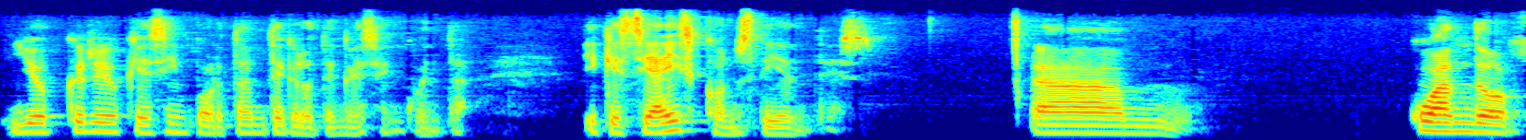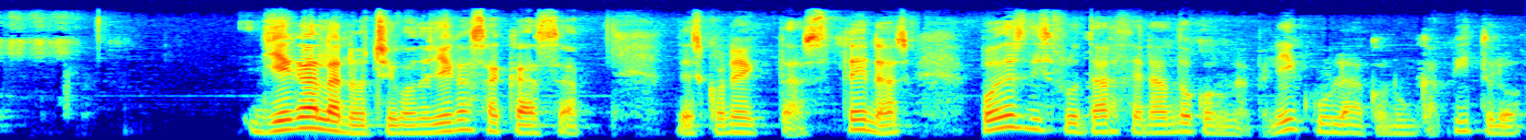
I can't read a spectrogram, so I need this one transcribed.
yo creo que es importante que lo tengáis en cuenta y que seáis conscientes. Cuando llega la noche, cuando llegas a casa, desconectas, cenas, puedes disfrutar cenando con una película, con un capítulo.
